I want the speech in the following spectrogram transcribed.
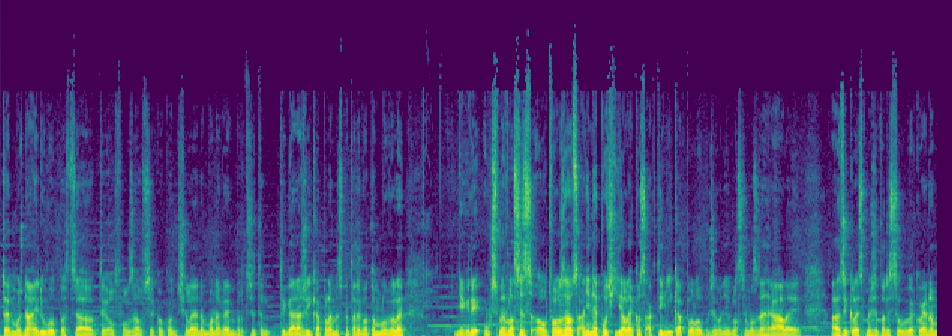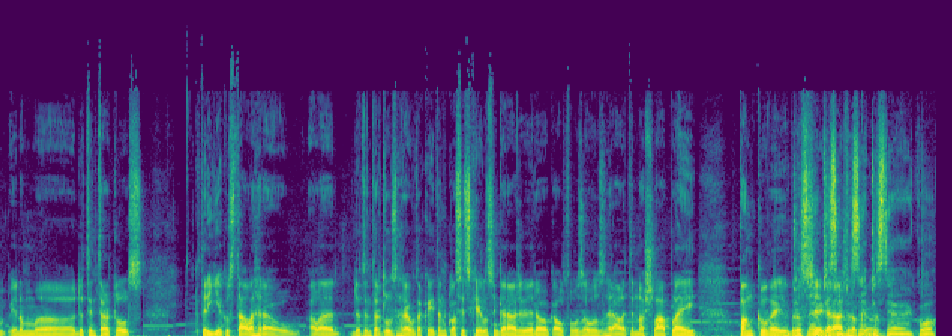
to je možná i důvod, proč třeba ty Old Folks House jako končily, nebo nevím, protože ten, ty garážové kapely, my jsme tady o tom mluvili, někdy už jsme vlastně s Old Folks House ani nepočítali jako s aktivní kapelou, protože oni vlastně moc nehráli a říkali jsme, že tady jsou jako jenom, jenom uh, The Tin Turtles, který jako stále hrajou, ale The Tin Turtles hrajou takový ten klasický vlastně garážový rock a Old Folks House hráli ten našláplej, punkovej prostě přesně, garáž přesně, rock. přesně, přesně jako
